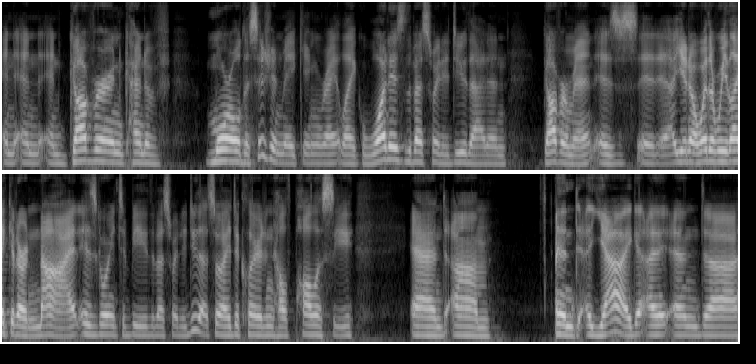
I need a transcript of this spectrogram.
and, and, and govern kind of moral decision making, right? Like, what is the best way to do that? And government is, uh, you know, whether we like it or not, is going to be the best way to do that. So I declared in health policy, and um, and uh, yeah, I, I and uh,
